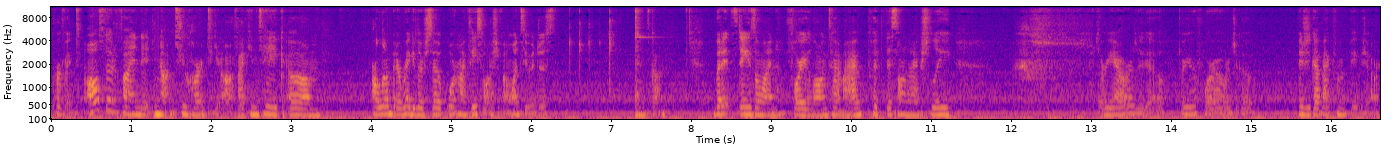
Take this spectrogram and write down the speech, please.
perfect. Also to find it not too hard to get off. I can take um, a little bit of regular soap or my face wash if I want to and just, and it's gone but it stays on for a long time. I put this on actually three hours ago, three or four hours ago. I just got back from a baby shower.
